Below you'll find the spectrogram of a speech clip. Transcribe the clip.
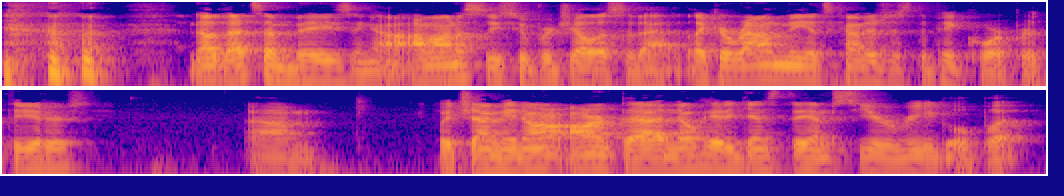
no, that's amazing. I'm honestly super jealous of that. Like around me, it's kind of just the big corporate theaters, um, which I mean aren't, aren't bad. No hate against the MC or Regal, but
